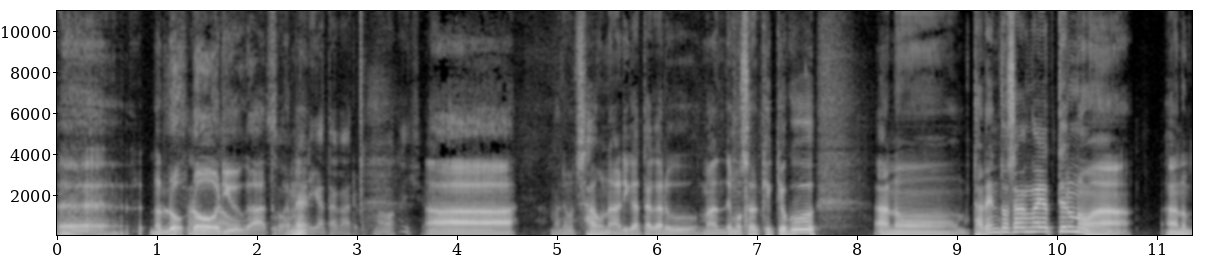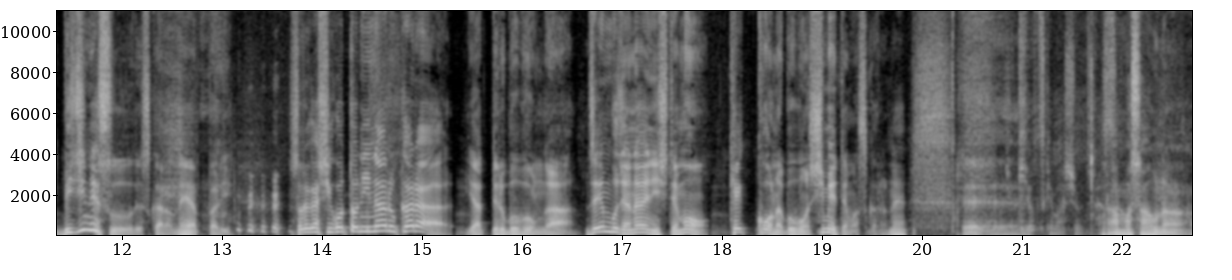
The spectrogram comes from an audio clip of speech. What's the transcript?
えー、ロ老流がとかそうありねがたがある。まあ、若い人あーまあでもサウナありがたがる。まあでもそれ結局あのータレントさんがやってるのはあのビジネスですからねやっぱりそれが仕事になるからやってる部分が全部じゃないにしても結構な部分を占めてますからね。気をつけましょう。あんまサウナ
